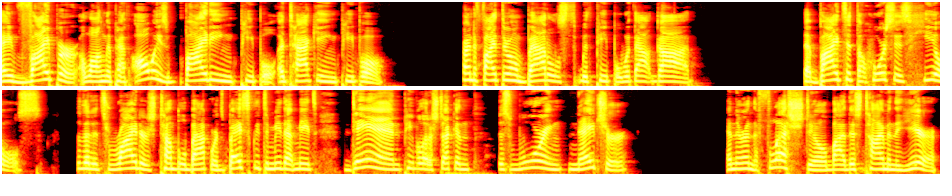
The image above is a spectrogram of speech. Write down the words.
a viper along the path, always biting people, attacking people, trying to fight their own battles with people without God, that bites at the horse's heels so that its riders tumble backwards. Basically, to me, that means Dan, people that are stuck in this warring nature and they're in the flesh still by this time in the year,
